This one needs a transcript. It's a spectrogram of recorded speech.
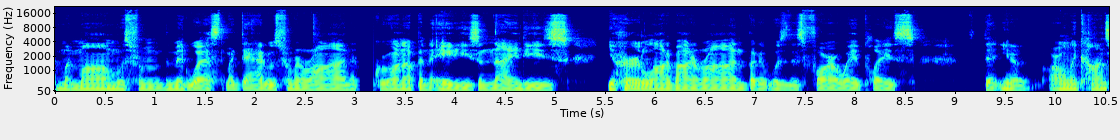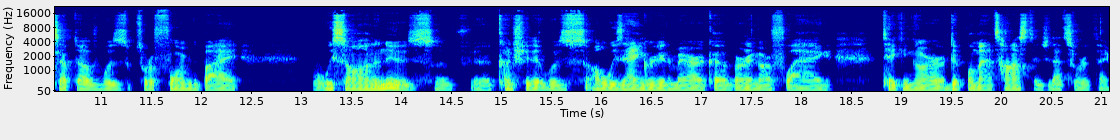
My mom was from the Midwest. My dad was from Iran. Growing up in the 80s and 90s, you heard a lot about Iran, but it was this faraway place that, you know, our only concept of was sort of formed by what we saw on the news of a country that was always angry at America, burning our flag, taking our diplomats hostage, that sort of thing.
